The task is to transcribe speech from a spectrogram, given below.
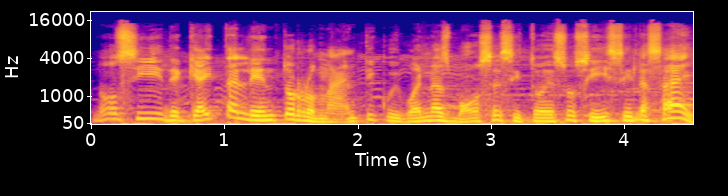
No, sí, de que hay talento romántico y buenas voces y todo eso, sí, sí las hay.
